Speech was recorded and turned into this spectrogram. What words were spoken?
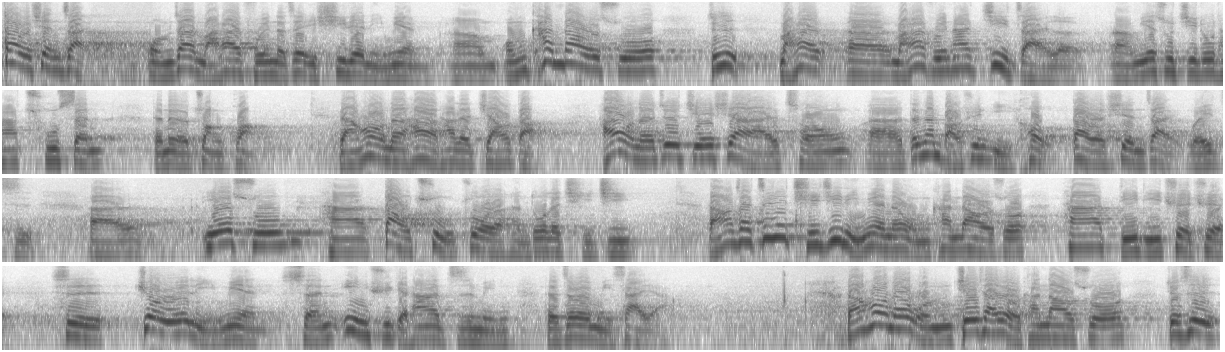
到了现在，我们在马太福音的这一系列里面，嗯，我们看到了说，就是马太呃马太福音它记载了，嗯，耶稣基督他出生的那个状况，然后呢，还有他的教导，还有呢，就是接下来从呃登山宝训以后到了现在为止，呃，耶稣他到处做了很多的奇迹，然后在这些奇迹里面呢，我们看到了说。他的的确确是旧约里面神应许给他的子民的这位弥赛亚。然后呢，我们接下来有看到说，就是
